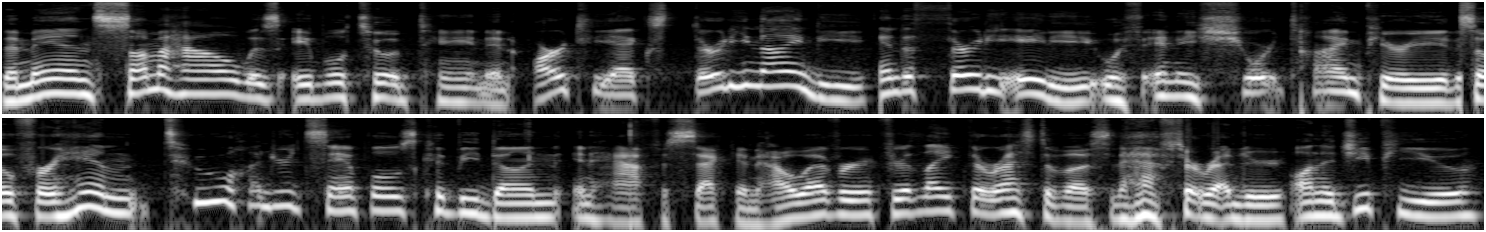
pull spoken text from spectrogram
The man somehow was able to obtain an RTX 3090 and a 3080 within a short time period, so for him, 200 samples could be done in half a second. However, if you're like the rest of us and have to render on a GPU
